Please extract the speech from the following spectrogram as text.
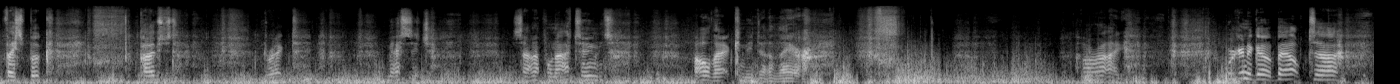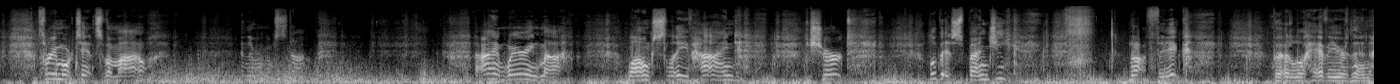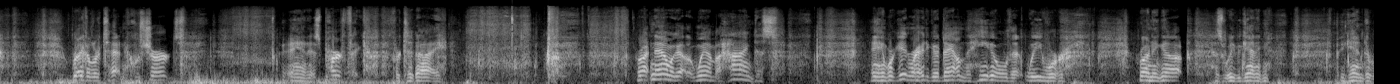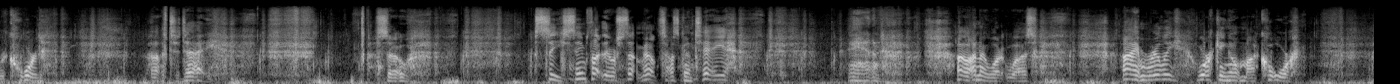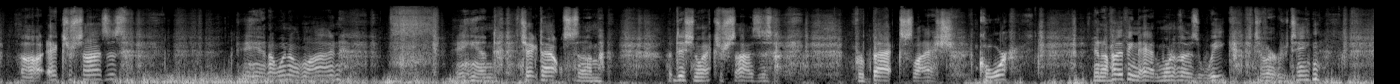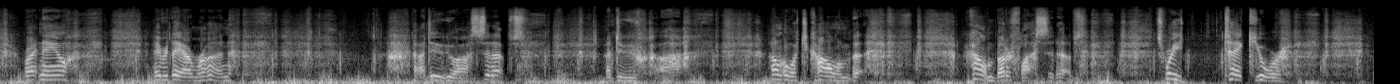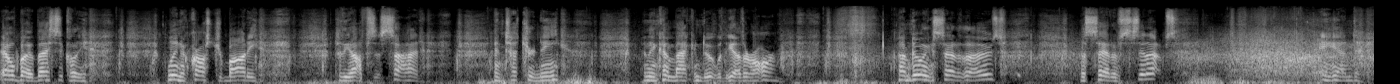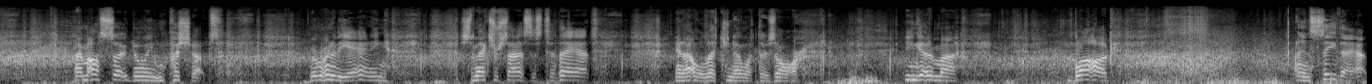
Facebook post, direct message, sign up on iTunes. All that can be done there. All right, going to go about uh, three more tenths of a mile, and then we're going to stop. I am wearing my long sleeve hind shirt, a little bit spongy, not thick, but a little heavier than regular technical shirts, and it's perfect for today. Right now, we got the wind behind us, and we're getting ready to go down the hill that we were running up as we began began to record uh, today. So, see. Seems like there was something else I was going to tell you, and oh, I know what it was. I am really working on my core uh, exercises, and I went online and checked out some additional exercises for back slash core, and I'm hoping to add one of those a week to my routine. Right now, every day I run, I do uh, sit-ups. I do uh, I don't know what you call them, but I call them butterfly sit-ups. It's where you take your elbow basically lean across your body to the opposite side and touch your knee, and then come back and do it with the other arm. I'm doing a set of those, a set of sit-ups, and I'm also doing push-ups. We're going to be adding some exercises to that, and I will let you know what those are. You can go to my blog and see that.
